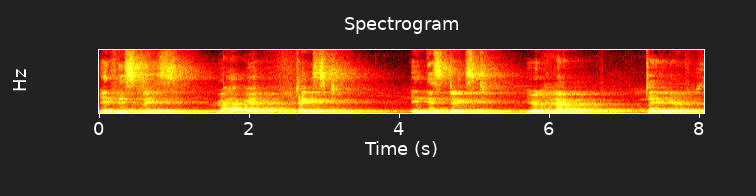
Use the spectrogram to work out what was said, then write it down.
in this place you have a text. In this text, you will have 10 gaps.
